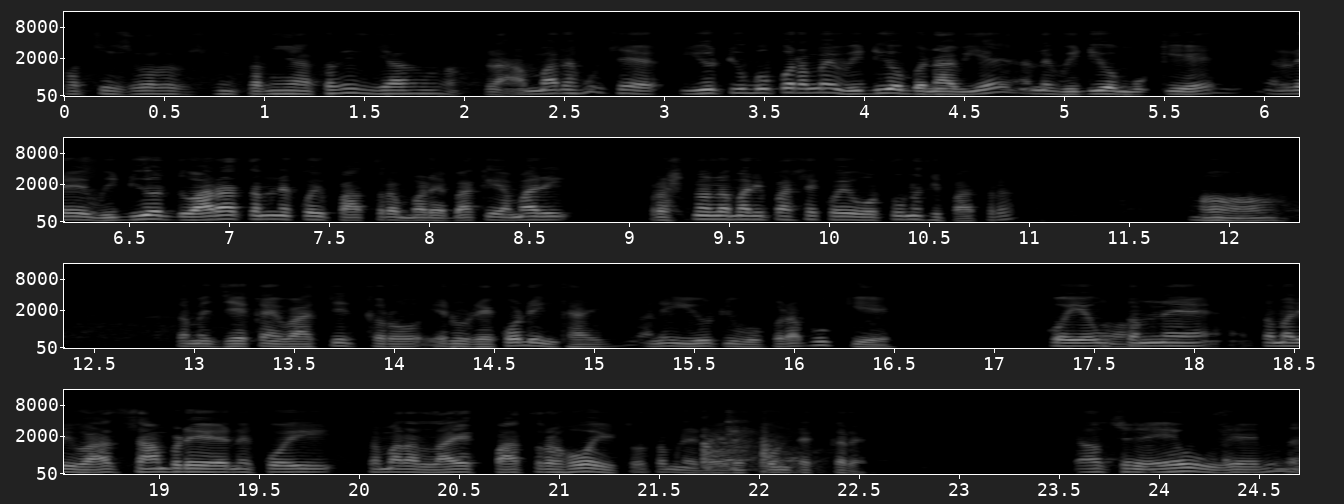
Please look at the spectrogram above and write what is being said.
પચીસ વર્ષની કન્યા કરી એટલે અમારે શું છે યુટ્યુબ ઉપર અમે વીડિયો બનાવીએ અને વીડિયો મૂકીએ. એટલે વીડિયો દ્વારા તમને કોઈ પાત્ર મળે. બાકી અમારી પર્સનલ અમારી પાસે કોઈ હોતું નથી પાત્ર. હા. તમે જે કાંઈ વાતચીત કરો એનું રેકોર્ડિંગ થાય અને યુટ્યુબ ઉપર આ મૂકીએ. કોઈ એવું તમને તમારી વાત સાંભળે અને કોઈ તમારા લાયક પાત્ર હોય તો તમને ડાયરેક્ટ કોન્ટેક્ટ કરે. અચ્છા એવું છે એમ ને?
